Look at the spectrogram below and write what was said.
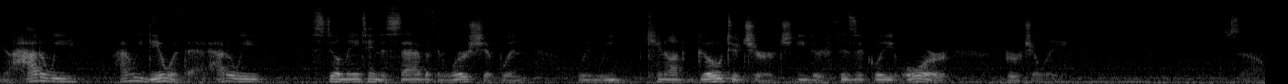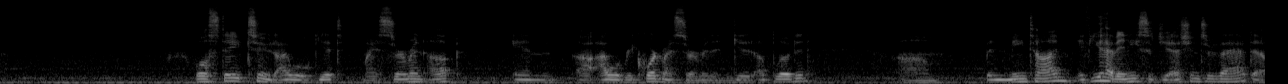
You know, how do we how do we deal with that? How do we still maintain the Sabbath and worship when when we cannot go to church either physically or virtually? So, well, stay tuned. I will get my sermon up in uh, I will record my sermon and get it uploaded. Um, but in the meantime, if you have any suggestions or that, uh,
